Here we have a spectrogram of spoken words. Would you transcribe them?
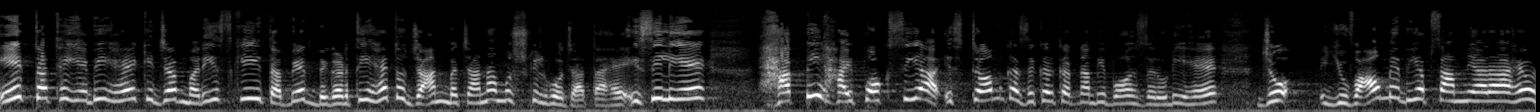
एक तथ्य यह भी है कि जब मरीज़ की तबीयत बिगड़ती है तो जान बचाना मुश्किल हो जाता है। इसीलिए हैप्पी हाइपोक्सिया इस टर्म का ज़िक्र करना भी बहुत ज़रूरी है। जो युवाओं में भी अब सामने आ रहा है और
